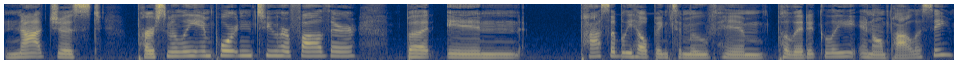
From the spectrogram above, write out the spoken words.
not just personally important to her father, but in possibly helping to move him politically and on policy.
